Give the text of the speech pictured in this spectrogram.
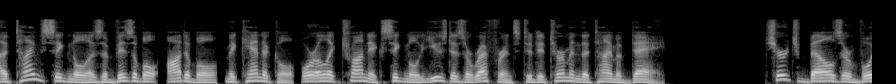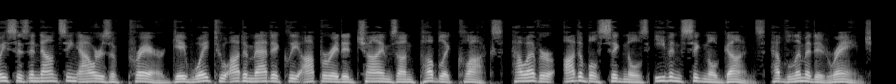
A time signal is a visible, audible, mechanical, or electronic signal used as a reference to determine the time of day. Church bells or voices announcing hours of prayer gave way to automatically operated chimes on public clocks, however, audible signals even signal guns have limited range.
